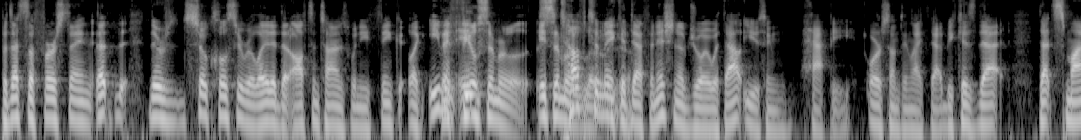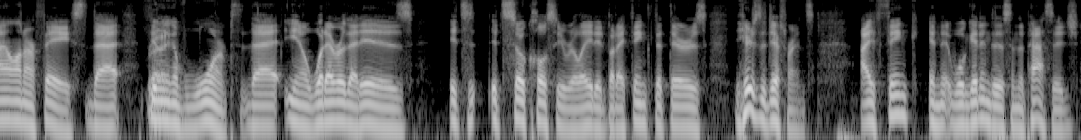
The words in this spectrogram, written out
But that's the first thing that they're so closely related that oftentimes when you think like They even feel in- similar. it's similar tough to make a definition of joy without using happy or something like that because that that smile on our face that feeling Right. of warmth that you know whatever that is it's it's so closely related but i think that there's here's the difference i think and we'll get into this in the passage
